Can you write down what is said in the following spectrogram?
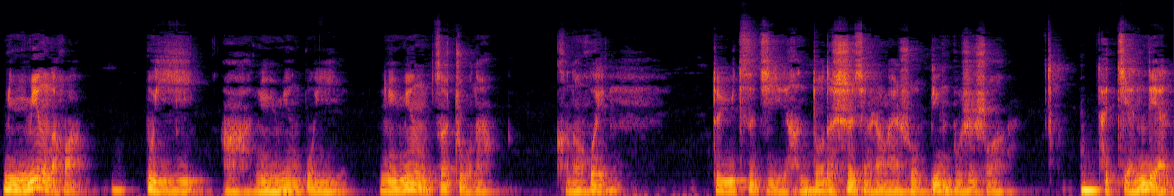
女命的话不宜啊，女命不宜，女命则主呢，可能会对于自己很多的事情上来说，并不是说太检点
